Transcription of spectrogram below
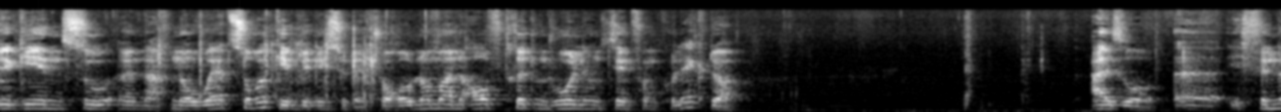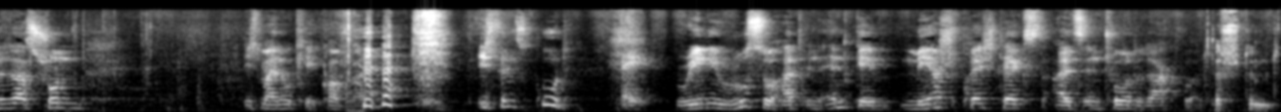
wir gehen zu, äh, nach Nowhere zurück, geben Benicio del Toro nochmal einen Auftritt und holen uns den vom Collector. Also, äh, ich finde das schon. Ich meine, okay, komm. ich finde es gut. Ey, Rini Russo hat in Endgame mehr Sprechtext als in Thor The Dark World. Das stimmt.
